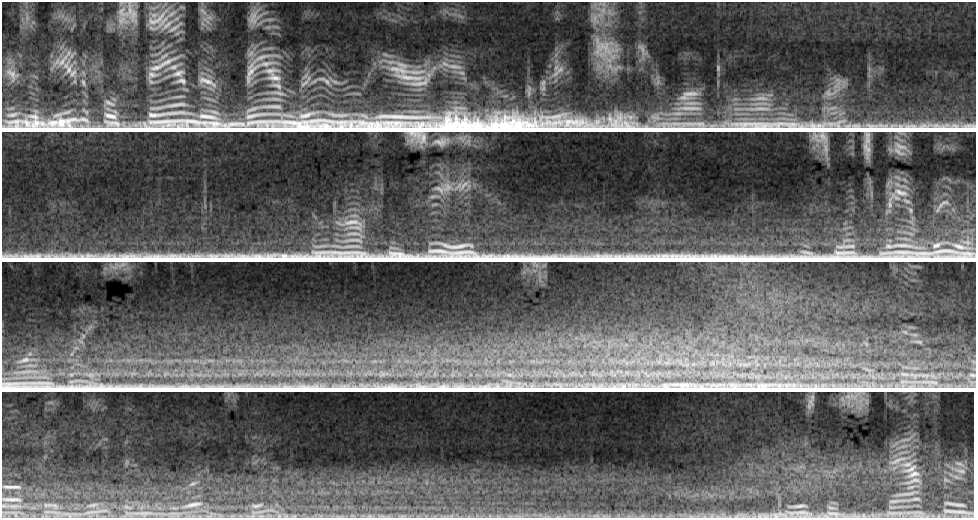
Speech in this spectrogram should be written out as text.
There's a beautiful stand of bamboo here in Oak Ridge as you're walking along the park. Don't often see this much bamboo in one place. It's about 10, 12 feet deep into the woods too. Here's the Stafford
